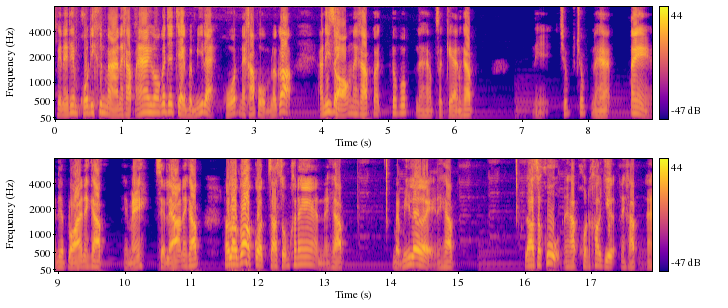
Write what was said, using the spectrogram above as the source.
เป็นไอเทมโค้ดที่ขึ้นมานะครับอ่าพี่บอมก็จะแจกแบบนี้แหละโค้ดนะครับผมแล้วก็อันที่สองนะครับก็ปุ๊บปุ๊บนะครับสแกนครับ นี่ชุบชุบนะฮะเอ้เรียบร้อยนะครับ เห็นไหมเสร็จแล้วนะครับ แล้วเราก็กดสะสมคะแนนนะครับ แบบนี้เลยนะครับรอสักครู่นะครับ คนเข้าเยอะนะครับอ่า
